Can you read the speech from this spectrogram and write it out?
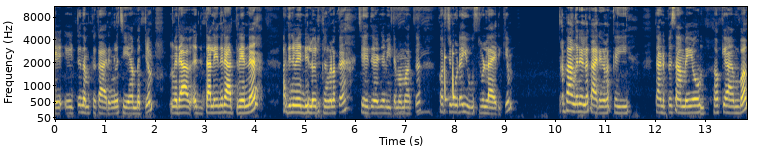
ആയിട്ട് നമുക്ക് കാര്യങ്ങൾ ചെയ്യാൻ പറ്റും. രാ തലേന്ന് രാത്രി തന്നെ അതിന് വേണ്ടിയുള്ള ഒരുക്കങ്ങളൊക്കെ ചെയ്ത് കഴിഞ്ഞാൽ വീട്ടമ്മമാർക്ക് കുറച്ചും കൂടെ യൂസ്ഫുൾ ആയിരിക്കും. അപ്പോൾ അങ്ങനെയുള്ള കാര്യങ്ങളൊക്കെ ഈ തണുപ്പ് സമയവും ഒക്കെ ആകുമ്പോൾ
